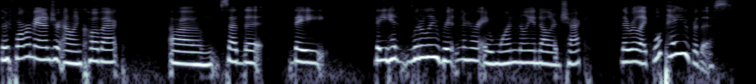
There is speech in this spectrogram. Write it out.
Their former manager, Allen Kovac, um, said that they they had literally written her a one million dollar check they were like, "We'll pay you for this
